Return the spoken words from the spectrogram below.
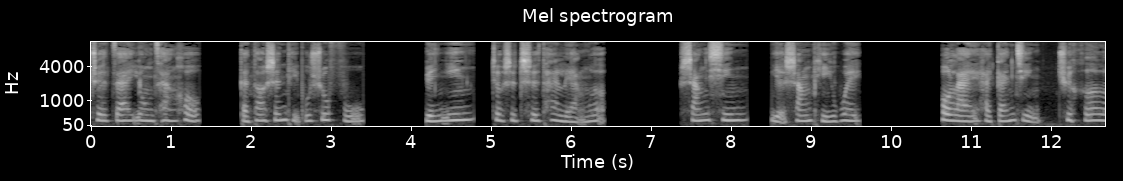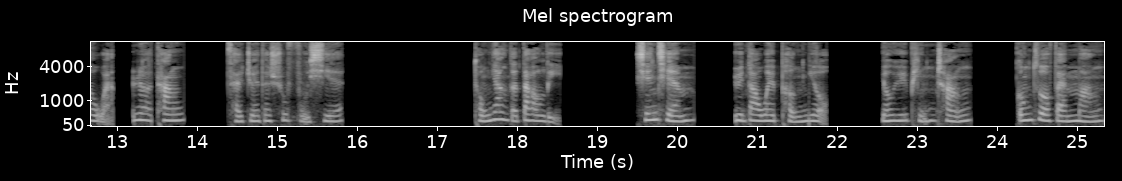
却在用餐后感到身体不舒服，原因就是吃太凉了，伤心也伤脾胃。后来还赶紧去喝了碗热汤，才觉得舒服些。同样的道理，先前遇到位朋友，由于平常工作繁忙，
